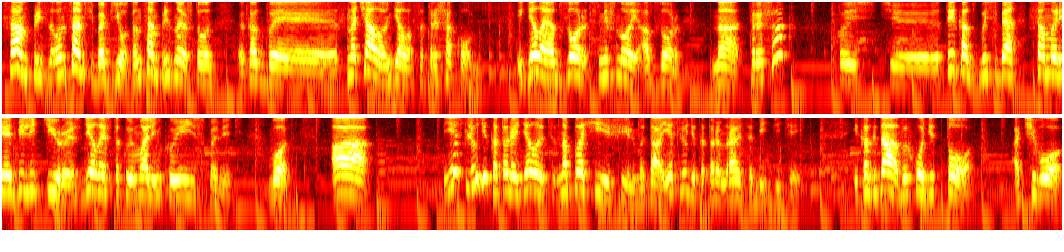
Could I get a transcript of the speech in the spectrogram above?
сам, призна... он сам себя бьет, он сам признает, что он э, как бы сначала он делался трешаком. И делая обзор, смешной обзор на трешак, то есть э, ты как бы себя самореабилитируешь, делаешь такую маленькую исповедь. Вот. А есть люди, которые делают на плохие фильмы, да, есть люди, которым нравится бить детей. И когда выходит то, от чего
